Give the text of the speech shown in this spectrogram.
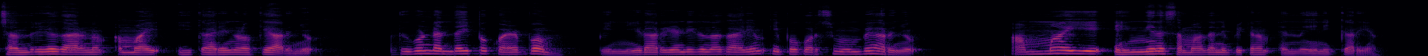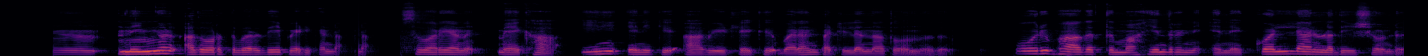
ചന്ദ്രിക കാരണം അമ്മായി ഈ കാര്യങ്ങളൊക്കെ അറിഞ്ഞു. അതുകൊണ്ട് എന്താ ഇപ്പോൾ കുഴപ്പം? പിന്നീട് അറിയേണ്ടിയിരുന്ന കാര്യം ഇപ്പോൾ കുറച്ച് മുമ്പേ അറിഞ്ഞു. അമ്മായിയെ എങ്ങനെ സമാധാനിപ്പിക്കണം എന്ന് എനിക്കറിയാം. നിങ്ങൾ അതോർത്ത് വെറുതെ പേടിക്കണ്ട. സോറിയാണ് മേഘ ഇനി എനിക്ക് ആ വീട്ടിലേക്ക് വരാൻ പറ്റില്ലെന്നാണ് തോന്നുന്നത്. ഒരു ഭാഗത്ത് മഹേന്ദ്രന് എന്നെ കൊല്ലാനുള്ള ദേഷ്യമുണ്ട്.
